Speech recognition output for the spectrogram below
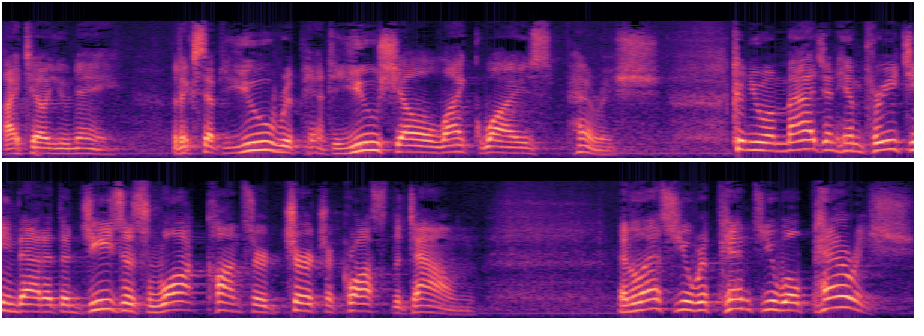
I tell you, nay. But except you repent, you shall likewise perish. Can you imagine him preaching that at the Jesus Rock Concert Church across the town? Unless you repent, you will perish.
